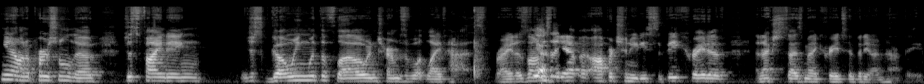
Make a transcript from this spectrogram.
you know, on a personal note, just finding, just going with the flow in terms of what life has. Right, as long Yeah. as I have opportunities to be creative and exercise my creativity, I'm happy.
